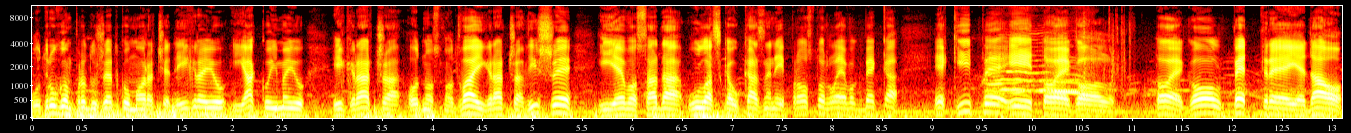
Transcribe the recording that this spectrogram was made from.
u drugom produžetku morat će da igraju, iako imaju igrača, odnosno dva igrača više. I evo sada ulaska u kazneni prostor levog beka ekipe i to je gol. To je gol, Petre je dao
